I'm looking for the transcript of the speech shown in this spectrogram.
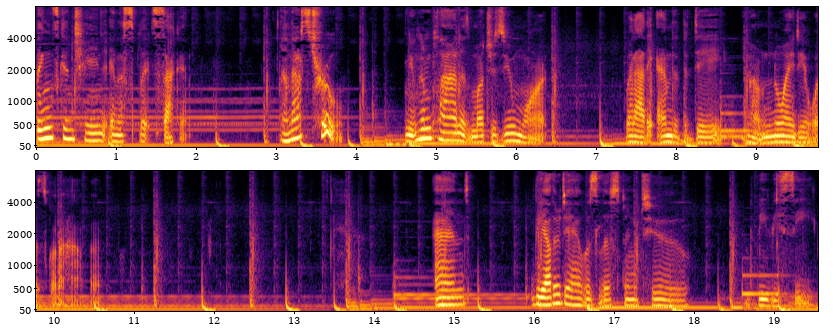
things can change in a split second. And that's true. You can plan as much as you want, but at the end of the day, you have no idea what's going to happen. And the other day, I was listening to the BBC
